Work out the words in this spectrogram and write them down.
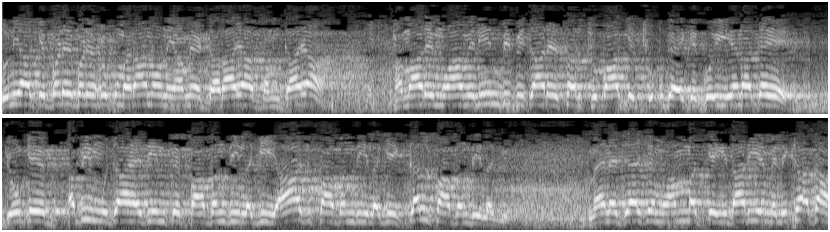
دنیا کے بڑے بڑے حکمرانوں نے ہمیں ڈرایا، دھمکایا۔ ہمارے معاملین بھی بیچارے سر چھپا کے چھپ گئے کہ کوئی یہ نہ کہے، کیونکہ ابھی مجاہدین پہ پابندی لگی، آج پابندی لگی، کل پابندی لگی۔ میں نے جیسے محمد کے اداریے میں لکھا تھا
